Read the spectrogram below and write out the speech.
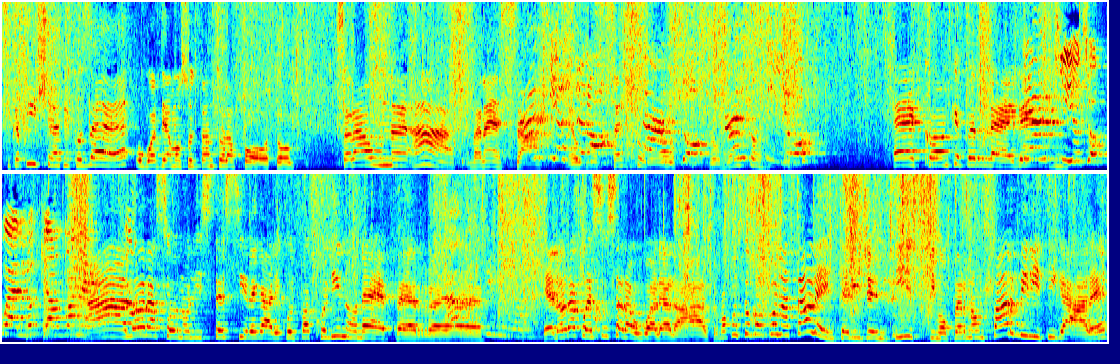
Si capisce che cos'è? O guardiamo soltanto la foto? Sarà un... Ah, Vanessa, è un rossetto rosso. Molto... Ecco, anche per lei, E anch'io ho quello che ha Vanessa. Ah, allora sono gli stessi regali, quel paccolino non è per... eh, Ah. E allora questo sarà uguale all'altro. Ma questo Babbo Natale è intelligentissimo, per non farvi litigare,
